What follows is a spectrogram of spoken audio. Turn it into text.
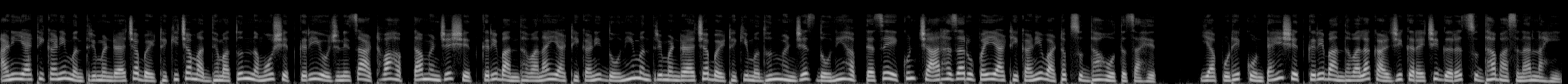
आणि या ठिकाणी मंत्रिमंडळाच्या बैठकीच्या माध्यमातून नमो शेतकरी योजनेचा आठवा हप्ता म्हणजे शेतकरी बांधवांना या ठिकाणी दोन्ही मंत्रिमंडळाच्या बैठकीमधून म्हणजेच दोन्ही हप्त्याचे एकूण चार हजार रुपये या ठिकाणी वाटपसुद्धा होतच आहेत. यापुढे कोणत्याही शेतकरी बांधवाला काळजी करायची गरजसुद्धा भासणार नाही.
